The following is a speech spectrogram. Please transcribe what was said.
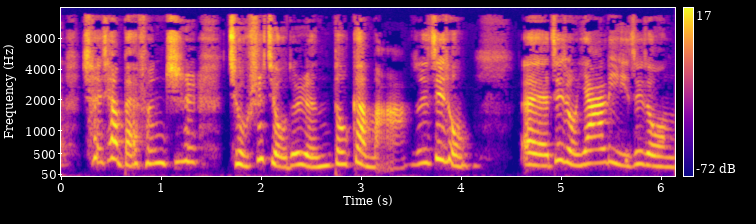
剩下百分之九十九的人都干嘛？所以这种呃这种压力，这种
